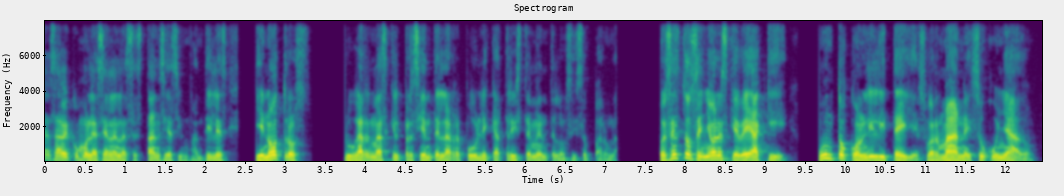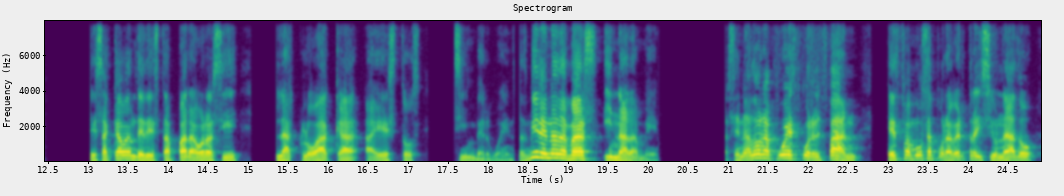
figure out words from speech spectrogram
ya sabe cómo le hacían en las estancias infantiles y en otros lugares más que el presidente de la República tristemente los hizo para un lado. Pues estos señores que ve aquí, junto con Lili Telle, su hermana y su cuñado, les acaban de destapar ahora sí la cloaca a estos sinvergüenzas. Miren nada más y nada menos. La senadora, pues, por el PAN, es famosa por haber traicionado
